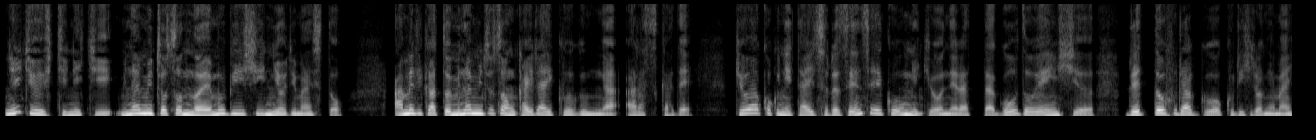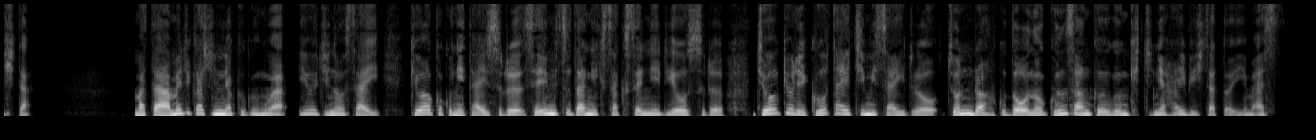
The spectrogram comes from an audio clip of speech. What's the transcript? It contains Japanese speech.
27日、南朝村の MBC によりますと、アメリカと南朝村海来空軍がアラスカで、共和国に対する先制攻撃を狙った合同演習、レッドフラッグを繰り広げました。また、アメリカ侵略軍は、有事の際、共和国に対する精密打撃作戦に利用する長距離空対地ミサイルをチョンラ北道の軍産空軍基地に配備したといいます。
